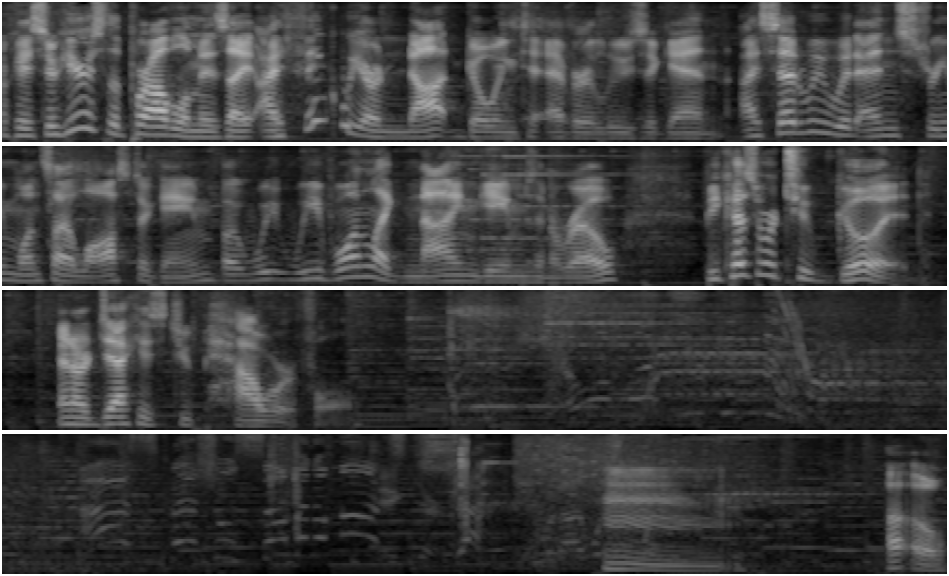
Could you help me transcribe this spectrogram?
Okay, so here's the problem is I, I think we are not going to ever lose again. I said we would end stream once I lost a game, but we, we've won like nine games in a row because we're too good and our deck is too powerful. Hmm. Uh-oh.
